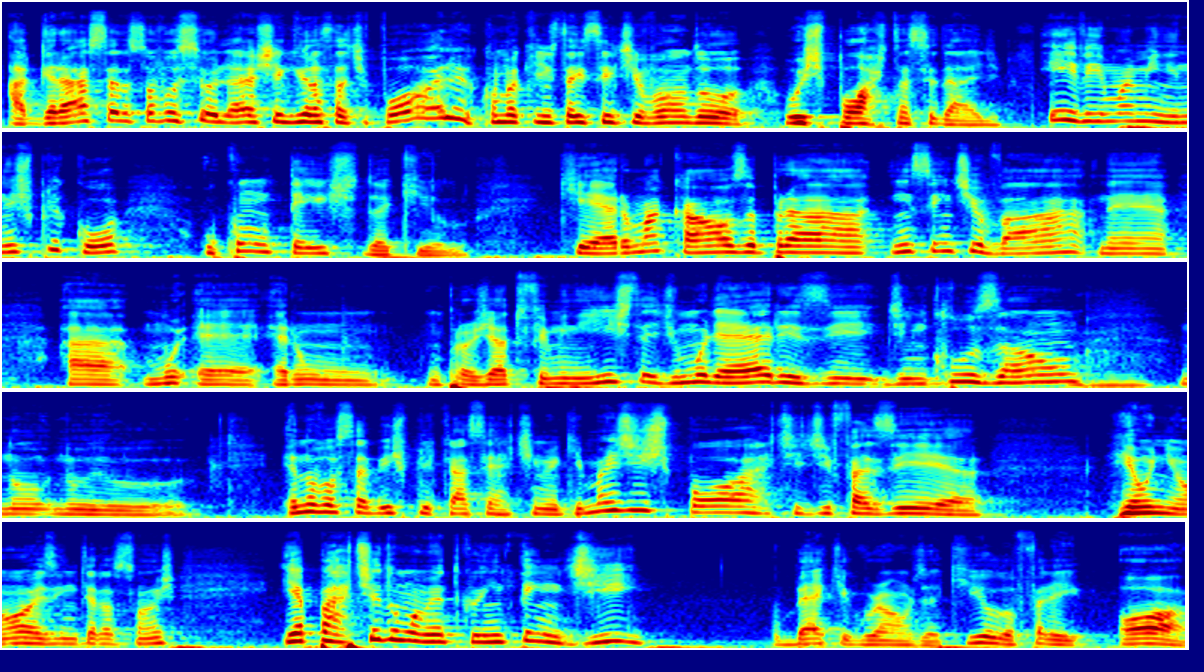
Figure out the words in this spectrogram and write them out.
A graça era só você olhar e achar engraçado. Tipo, olha como é que a gente tá incentivando o esporte na cidade. E aí veio uma menina e explicou o contexto daquilo. Que era uma causa pra incentivar, né? A, é, era um, um projeto feminista de mulheres e de inclusão no, no- Eu não vou saber explicar certinho aqui, mas de esporte, de fazer reuniões, interações. E a partir do momento que eu entendi o background daquilo, eu falei, ó,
